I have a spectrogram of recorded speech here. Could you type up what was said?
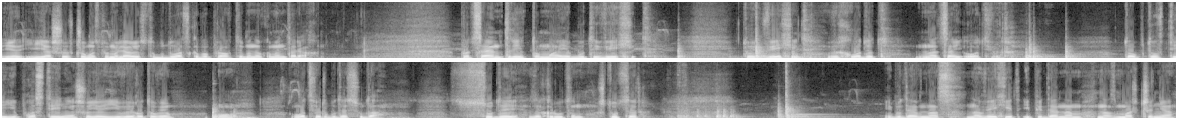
я, я в чомусь помиляюсь, то будь ласка, поправте мене в коментарях. По центрі то має бути вихід. Той вихід виходить на цей отвір. Тобто в тій пластині, що я її виготовив, о, отвір буде сюди. Сюди закрутимо штуцер. І буде в нас на вихід і піде нам на змащення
